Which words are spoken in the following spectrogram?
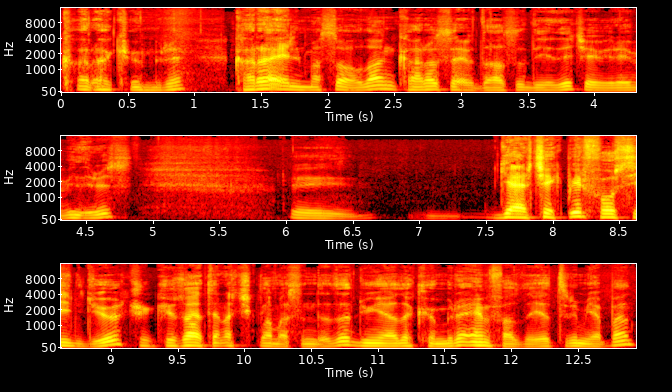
Kara kömüre, kara elması olan kara sevdası diye de çevirebiliriz. Ee, gerçek bir fosil diyor. Çünkü zaten açıklamasında da dünyada kömüre en fazla yatırım yapan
